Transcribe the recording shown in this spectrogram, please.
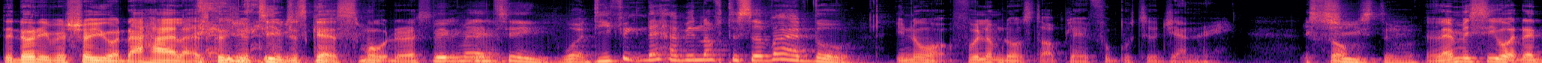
They don't even show you on the highlights because your team just gets smoked the rest Big of the. Big man game. thing. What do you think they have enough to survive though? You know what? Fulham don't start playing football till January. So. Let me see what they're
